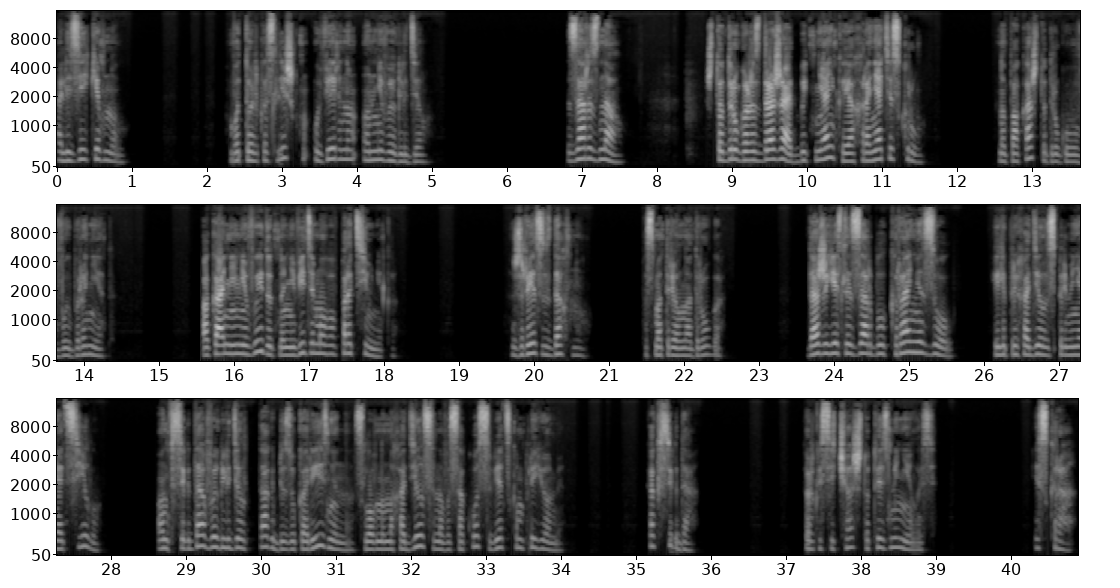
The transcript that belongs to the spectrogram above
Ализей кивнул. Вот только слишком уверенным он не выглядел. Зар знал, что друга раздражает быть нянькой и охранять искру но пока что другого выбора нет. Пока они не выйдут на невидимого противника. Жрец вздохнул, посмотрел на друга. Даже если Зар был крайне зол или приходилось применять силу, он всегда выглядел так безукоризненно, словно находился на высоко светском приеме. Как всегда. Только сейчас что-то изменилось. Искра.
